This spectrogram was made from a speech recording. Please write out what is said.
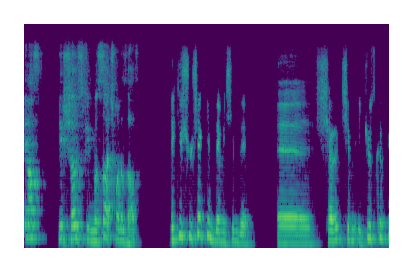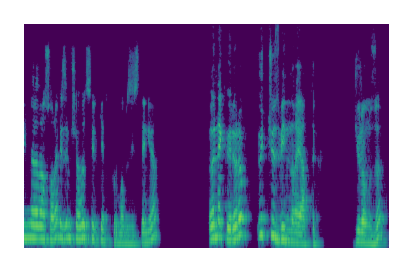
En az bir şahıs firması açmanız lazım. Peki şu şekilde mi şimdi? Eee, şah- şimdi 240 bin liradan sonra bizim şahıs şirketi kurmamız isteniyor. Örnek veriyorum 300 bin lira yaptık ciromuzu.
